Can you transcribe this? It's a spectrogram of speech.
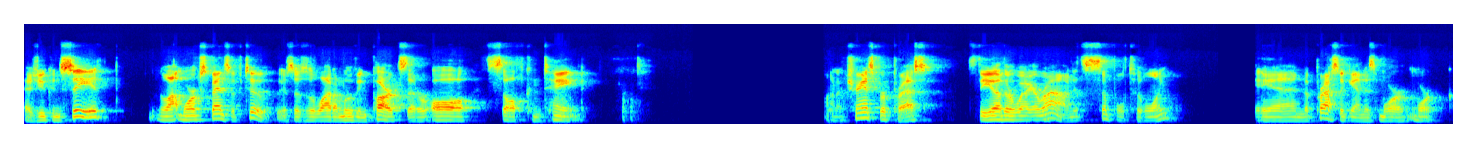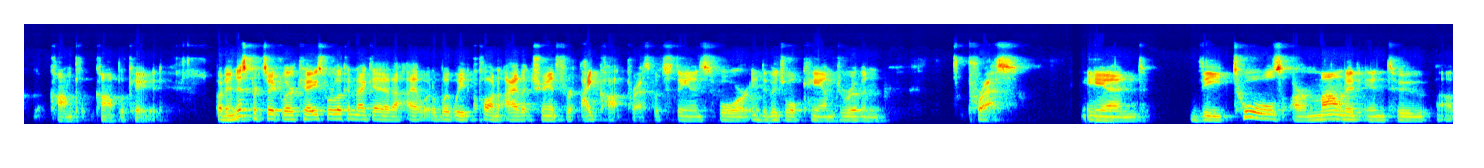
As you can see, it a lot more expensive too, because there's a lot of moving parts that are all self-contained. On a transfer press, it's the other way around. It's simple tooling, and the press again is more more compl complicated. But in this particular case, we're looking like at what we'd call an eyelet transfer ICOP press, which stands for individual cam driven press. And the tools are mounted into uh,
